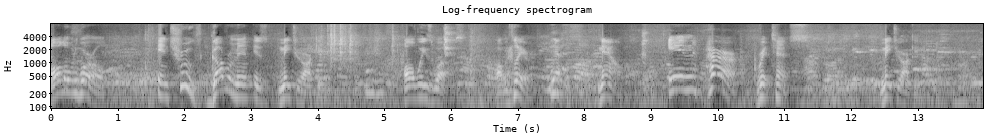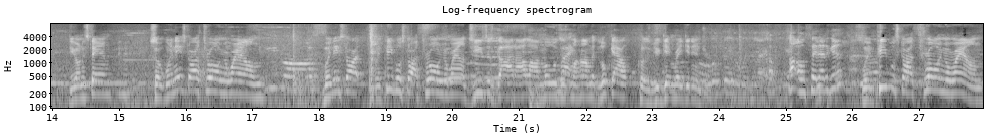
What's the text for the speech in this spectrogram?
all over the world. In truth, government is matriarchy. Always was. Are we clear? Yes. Now, in her writ tense, matriarchy. Do you understand? So when they start throwing around, when they start, when people start throwing around Jesus, God, Allah, Moses, Right. Muhammad, look out because you're getting ready to get injured. Uh oh, say that again. When people start throwing around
